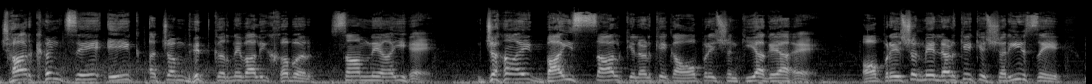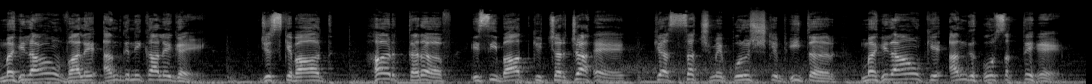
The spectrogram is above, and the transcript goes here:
झारखंड से एक अचंभित करने वाली खबर सामने आई है, जहाँ एक 22 साल के लड़के का ऑपरेशन किया गया है। ऑपरेशन में लड़के के शरीर से महिलाओं वाले अंग निकाले गए, जिसके बाद हर तरफ़ इसी बात की चर्चा है, क्या सच में पुरुष के भीतर महिलाओं के अंग हो सकते हैं?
